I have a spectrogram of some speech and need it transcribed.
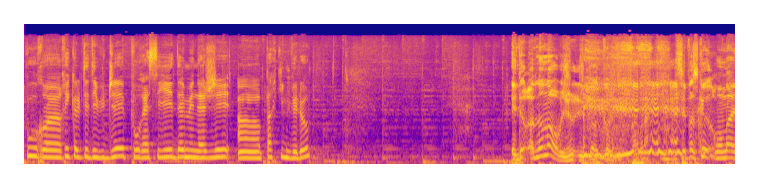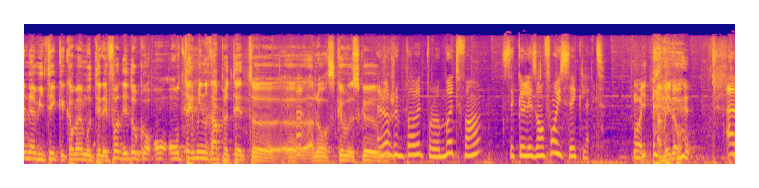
pour euh, récolter des budgets pour essayer d'aménager un parking vélo. Et non, non, je- je- je c'est parce qu'on a une invitée qui est quand même au téléphone et donc on, on terminera peut-être. euh, euh, alors, ce que. Ce que Alors je vais me permettre pour le mot de fin, c'est que les enfants ils s'éclatent. Oui. À vélo. Ah,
